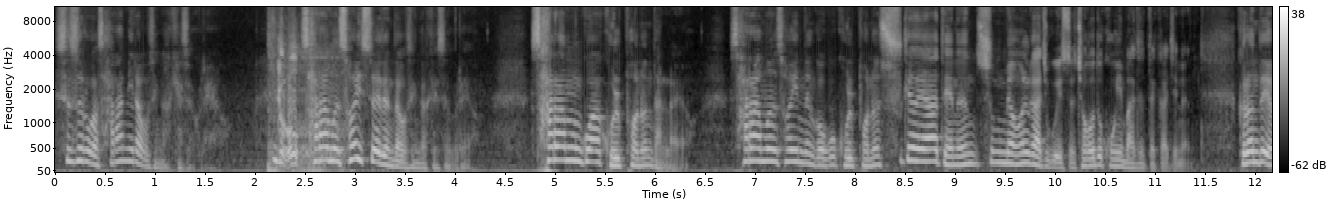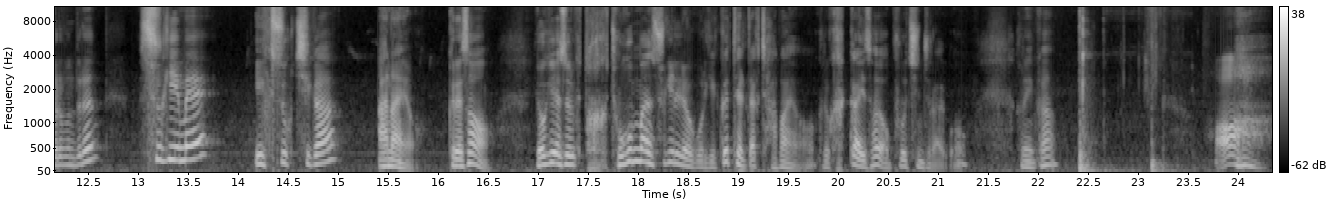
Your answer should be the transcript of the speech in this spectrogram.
스스로가 사람이라고 생각해서 그래요. 사람은 서 있어야 된다고 생각해서 그래요. 사람과 골퍼는 달라요. 사람은 서 있는 거고 골퍼는 숙여야 되는 숙명을 가지고 있어요. 적어도 공이 맞을 때까지는. 그런데 여러분들은 숙임에 익숙치가 않아요. 그래서 여기에서 이렇게 탁 조금만 숙이려고 이렇게 끝을 딱 잡아요. 그리고 가까이 서요. 어프로치인 줄 알고. 그러니까 아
